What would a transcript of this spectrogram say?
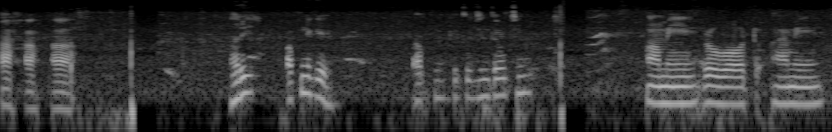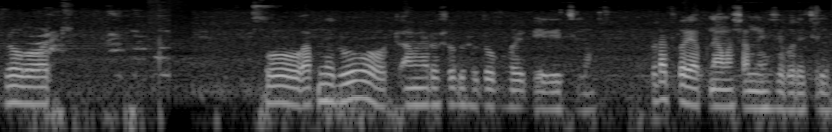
হা হা হা। আরে, আপনি কে? আপনি কে তো চিনতে পারছেন? আমি রোবট আমি রোবট। ও, আপনি রোবট? আমি আরও শুধু শুধু ভয় পেয়ে গেছিলাম। হঠাৎ করে আপনি আমার সামনে এসে পড়েছিলেন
